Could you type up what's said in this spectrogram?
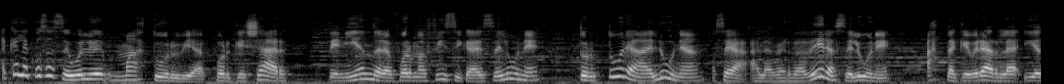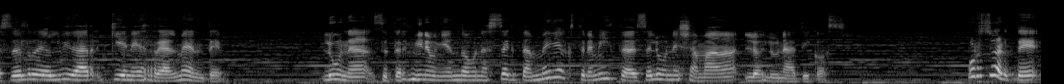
Acá la cosa se vuelve más turbia, porque Yar, teniendo la forma física de Selune, tortura a Luna, o sea, a la verdadera Selune, hasta quebrarla y hacerle olvidar quién es realmente. Luna se termina uniendo a una secta medio extremista de Selune llamada Los Lunáticos. Por suerte,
